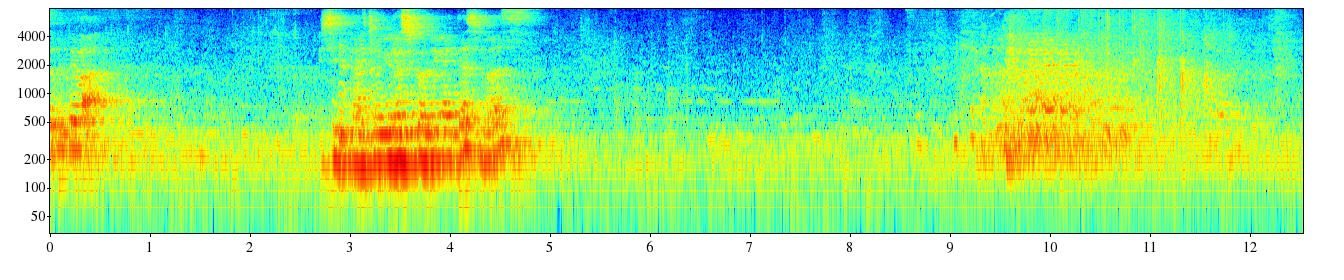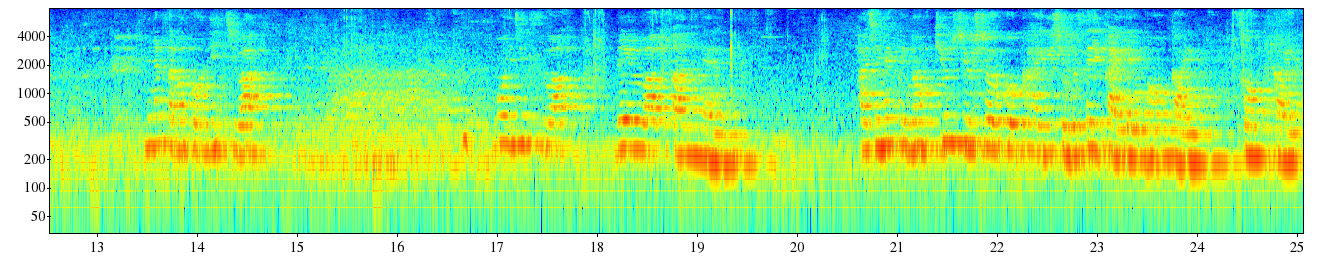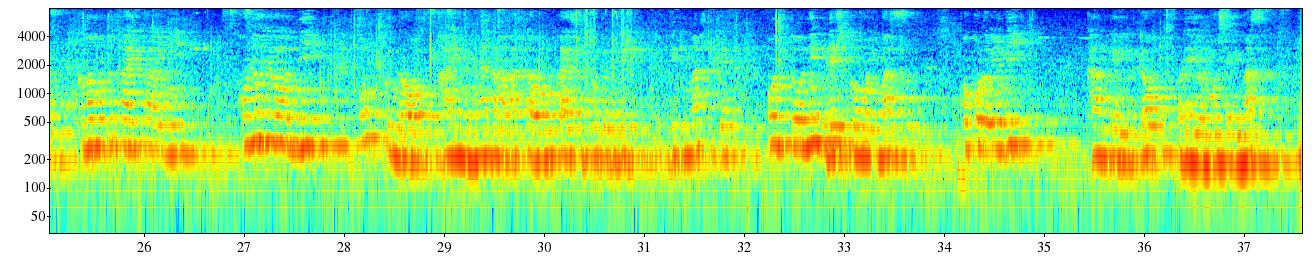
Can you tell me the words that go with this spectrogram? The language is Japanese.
それでは石井会長よろしくお願いいたします。皆様こんにちは。本日は令和元年初めての九州商工会議所女性会連合会総会熊本大会にこのように多くの会員の皆様方をお迎えすることができできまして本当に嬉しく思います。心より歓迎とお礼を申し上げます。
